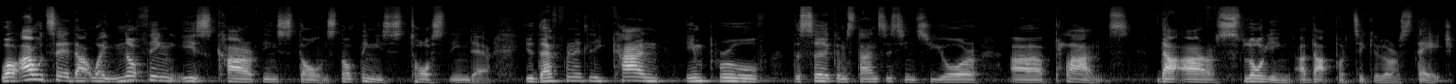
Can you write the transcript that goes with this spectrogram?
well, I would say that way, nothing is carved in stones, nothing is tossed in there. You definitely can improve the circumstances into your uh, plans that are slogging at that particular stage.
